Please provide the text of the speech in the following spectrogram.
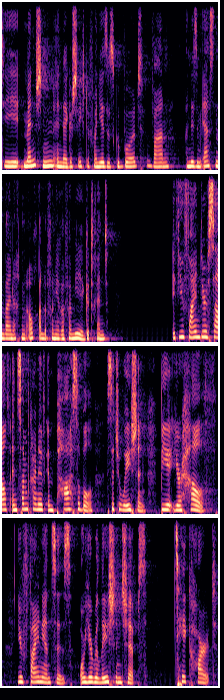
Die Menschen in der Geschichte von Jesus Geburt waren an diesem ersten Weihnachten auch alle von ihrer Familie getrennt. If you find yourself in some kind of impossible situation, be it your health, your finances, or your relationships, take heart.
